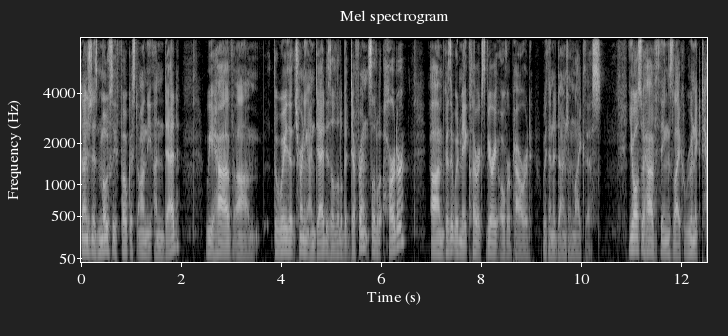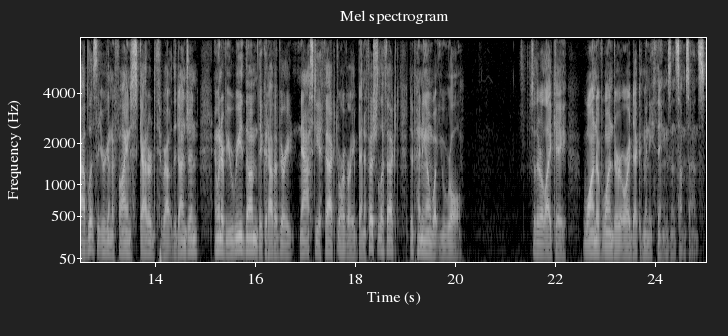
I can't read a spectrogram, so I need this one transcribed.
dungeon is mostly focused on the undead. We have um, the way that turning undead is a little bit different. It's a little bit harder um, because it would make clerics very overpowered within a dungeon like this. You also have things like runic tablets that you're going to find scattered throughout the dungeon. And whenever you read them, they could have a very nasty effect or a very beneficial effect, depending on what you roll. So they're like a wand of wonder or a deck of many things in some sense.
